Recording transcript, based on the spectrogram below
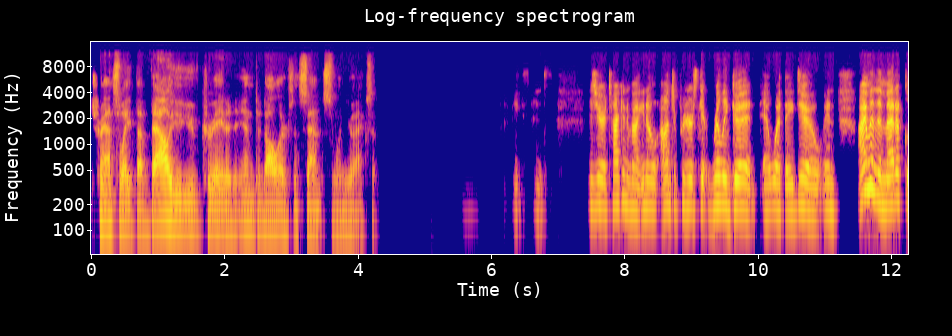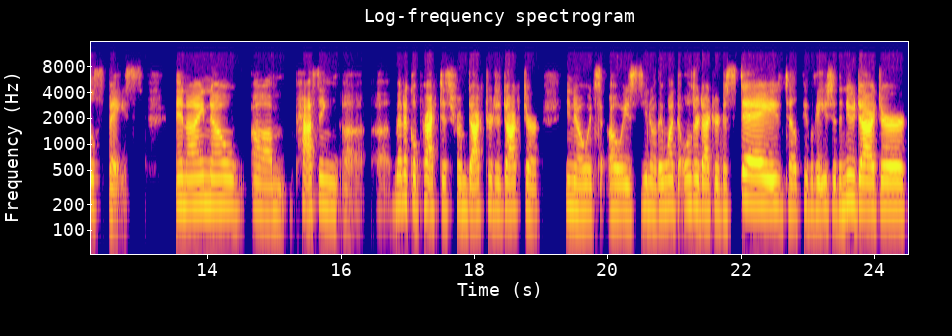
translate the value you've created into dollars and cents when you exit. Makes sense. As you're talking about, you know, entrepreneurs get really good at what they do. And I'm in the medical space and I know um, passing uh, uh medical practice from doctor to doctor you know it's always you know they want the older doctor to stay until people get used to the new doctor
